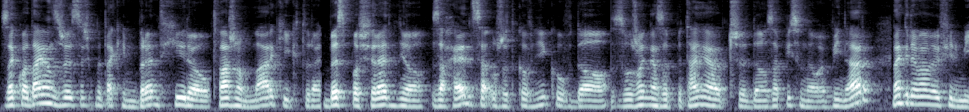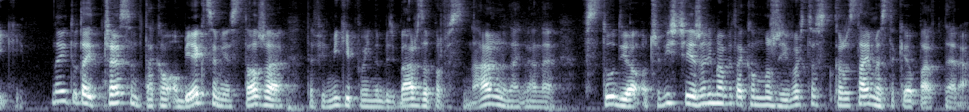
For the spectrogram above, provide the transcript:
Zakładając, że jesteśmy takim brand hero, twarzą marki, która bezpośrednio zachęca użytkowników do złożenia zapytania czy do zapisu na webinar, nagrywamy filmiki. No i tutaj częstym taką obiekcją jest to, że te filmiki powinny być bardzo profesjonalne, nagrane w studio. Oczywiście, jeżeli mamy taką możliwość, to skorzystajmy z takiego partnera.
